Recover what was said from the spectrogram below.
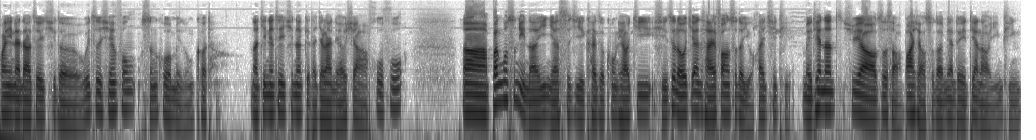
欢迎来到这一期的微智先锋生活美容课堂。那今天这一期呢，给大家来聊一下护肤。那办公室里呢，一年四季开着空调机，写字楼建材放射的有害气体，每天呢需要至少八小时的面对电脑荧屏，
